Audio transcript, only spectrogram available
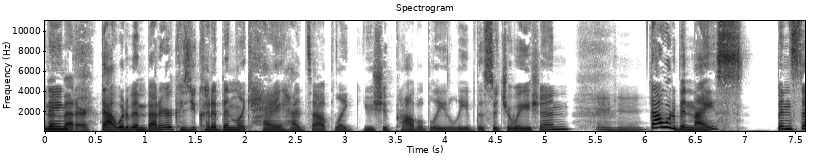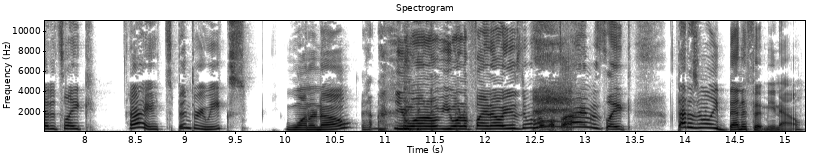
been happening better. that would have been better because you could have been like hey heads up like you should probably leave the situation Mm-hmm. that would have been nice but instead it's like hey it's been three weeks you want to know you want to you want to find out what he's doing the whole time it's like that doesn't really benefit me now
